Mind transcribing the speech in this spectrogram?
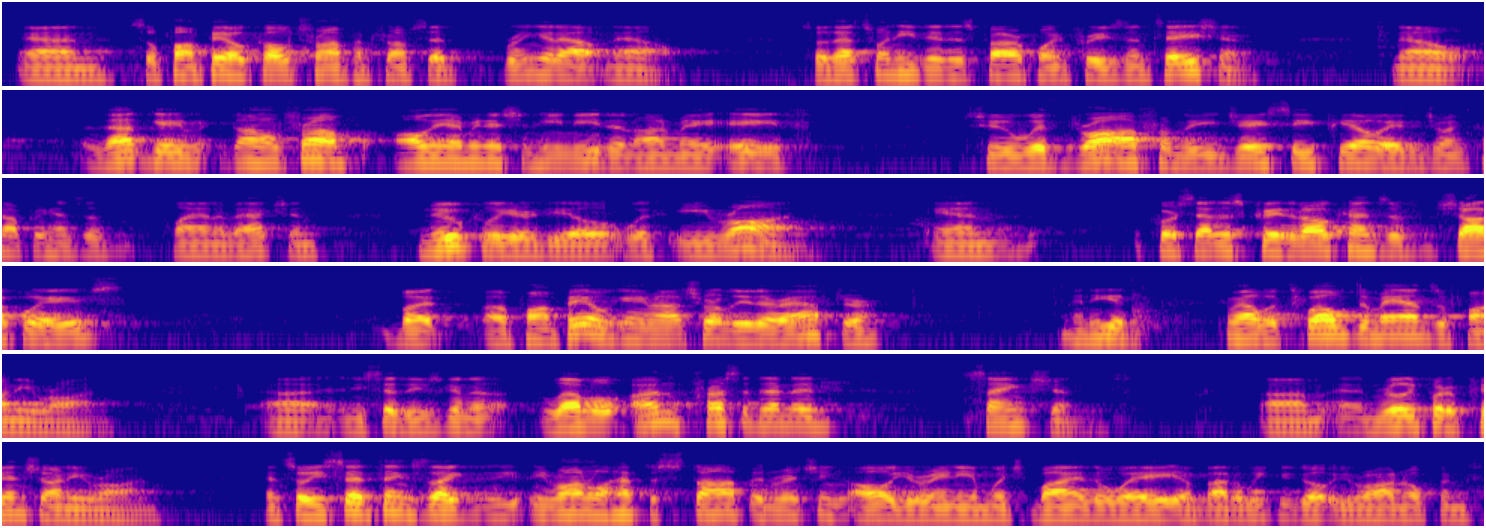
And so Pompeo called Trump, and Trump said, Bring it out now. So that's when he did his PowerPoint presentation. Now, that gave Donald Trump all the ammunition he needed on May 8th to withdraw from the JCPOA, the Joint Comprehensive Plan of Action, nuclear deal with Iran. And of course, that has created all kinds of shock waves. But uh, Pompeo came out shortly thereafter, and he had come out with 12 demands upon Iran. Uh, and he said he was going to level unprecedented sanctions um, and really put a pinch on Iran. And so he said things like Iran will have to stop enriching all uranium, which, by the way, about a week ago, Iran opened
